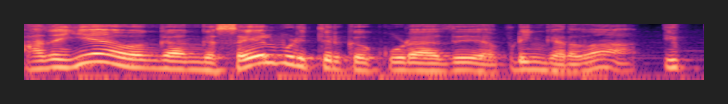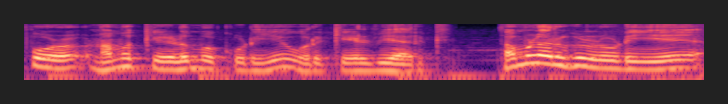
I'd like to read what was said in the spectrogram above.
அதை ஏன் அவங்க அங்கே செயல்படுத்தியிருக்கக்கூடாது கூடாது அப்படிங்கிறதான் இப்போ நமக்கு எழும்பக்கூடிய ஒரு கேள்வியாக இருக்குது தமிழர்களுடைய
